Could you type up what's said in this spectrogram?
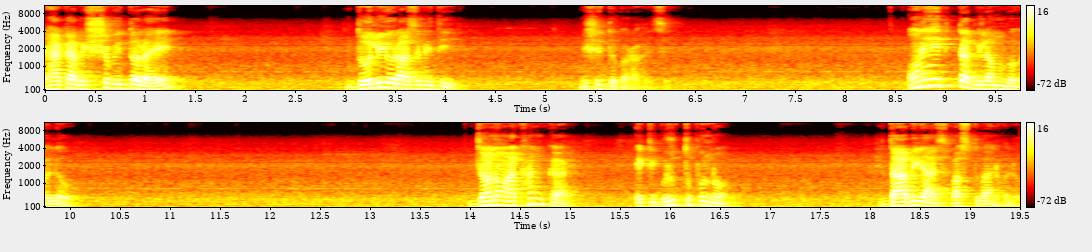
ঢাকা বিশ্ববিদ্যালয়ে দলীয় রাজনীতি নিষিদ্ধ করা হয়েছে। অনেকটা বিলম্ব হলেও জন আকাঙ্ক্ষার একটি গুরুত্বপূর্ণ দাবি আজ বাস্তবায়ন হলো।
